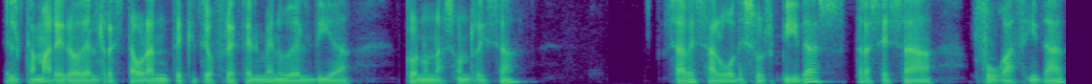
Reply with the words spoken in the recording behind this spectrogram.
el camarero del restaurante que te ofrece el menú del día con una sonrisa? ¿Sabes algo de sus vidas tras esa fugacidad?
